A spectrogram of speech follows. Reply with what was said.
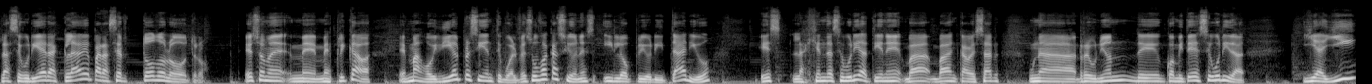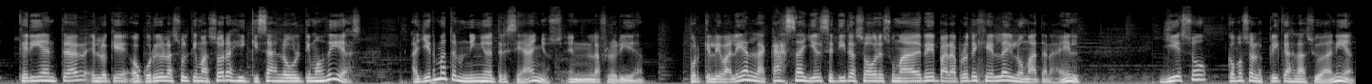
la seguridad era clave para hacer todo lo otro. Eso me, explicaba. Es más, hoy día el presidente vuelve a sus vacaciones y lo prioritario es la agenda de seguridad. Tiene, va, va a encabezar una reunión de un comité de seguridad. Y allí quería entrar en lo que ocurrió en las últimas horas y quizás los últimos días. Ayer mataron a un niño de 13 años en la Florida porque le balean la casa y él se tira sobre su madre para protegerla y lo matan a él. Y eso, ¿cómo se lo explicas a la ciudadanía?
